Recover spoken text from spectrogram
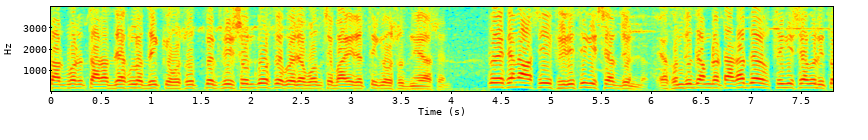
তারপরে তারা দেখল দেখে ওষুধ প্রেসক্রিপশন করছে বলছে বাইরের থেকে ওষুধ নিয়ে আসেন। তো এখানে আসি ফ্রি চিকিৎসার জন্য। এখন যদি আমরা টাকা দেওয়া চিকিৎসা করি, তো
